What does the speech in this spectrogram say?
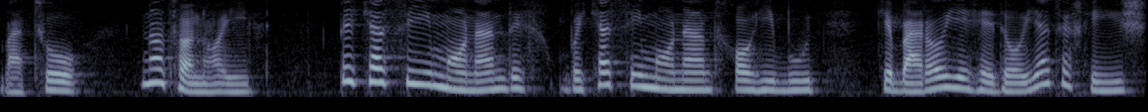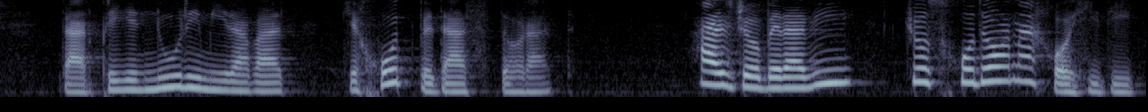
و تو ناتانائیل به کسی مانند, به کسی مانند خواهی بود که برای هدایت خیش در پی نوری می رود که خود به دست دارد. هر جا بروی جز خدا نخواهی دید.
